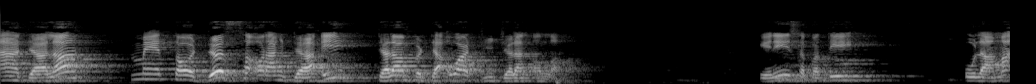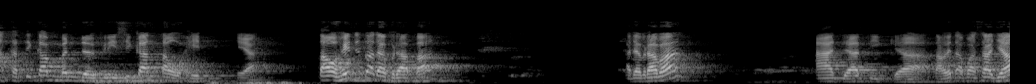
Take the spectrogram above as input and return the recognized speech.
adalah metode seorang dai dalam berdakwah di jalan Allah. Ini seperti ulama ketika mendefinisikan tauhid, ya. Tauhid itu ada berapa? Ada berapa? Ada tiga. Tauhid apa saja?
